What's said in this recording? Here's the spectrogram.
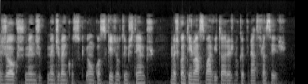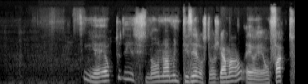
jogos menos, menos bem conseguidos nos últimos tempos, mas continua a somar vitórias no campeonato francês. Sim, é, é o que tu dizes. Não, não há muito a dizer. Eles estão a jogar mal, é, é um facto.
